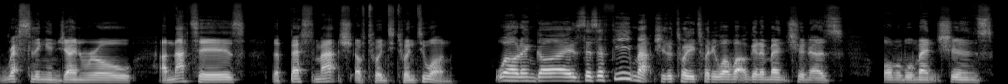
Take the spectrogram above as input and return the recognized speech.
wrestling in general, and that is the best match of 2021. Well, then, guys, there's a few matches of 2021 that I'm going to mention as honourable mentions.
